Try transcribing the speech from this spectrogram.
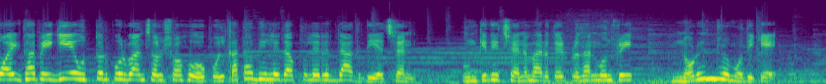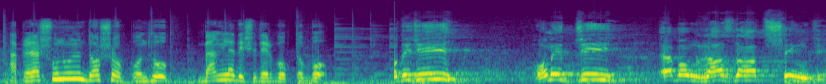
কয়েক ধাপ এগিয়ে উত্তর পূর্বাঞ্চল সহ কলকাতা, দিল্লি দখলের ডাক দিয়েছেন। হুমকি দিচ্ছেন ভারতের প্রধানমন্ত্রী নরেন্দ্র মোদীকে। আপনারা শুনুন দর্শক বন্ধু বাংলাদেশিদের বক্তব্য। মোদীজি, অমিতজি এবং রাজনাথ সিংজি,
